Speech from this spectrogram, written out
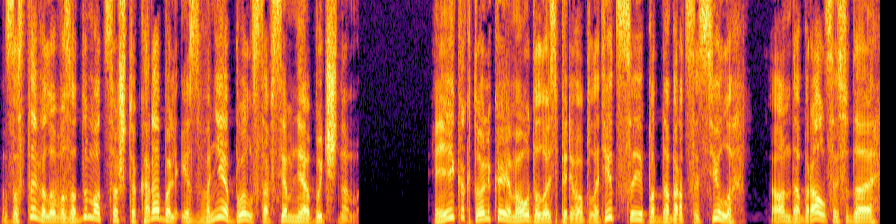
заставил его задуматься, что корабль извне был совсем необычным. И как только ему удалось перевоплотиться и поднабраться сил, он добрался сюда,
